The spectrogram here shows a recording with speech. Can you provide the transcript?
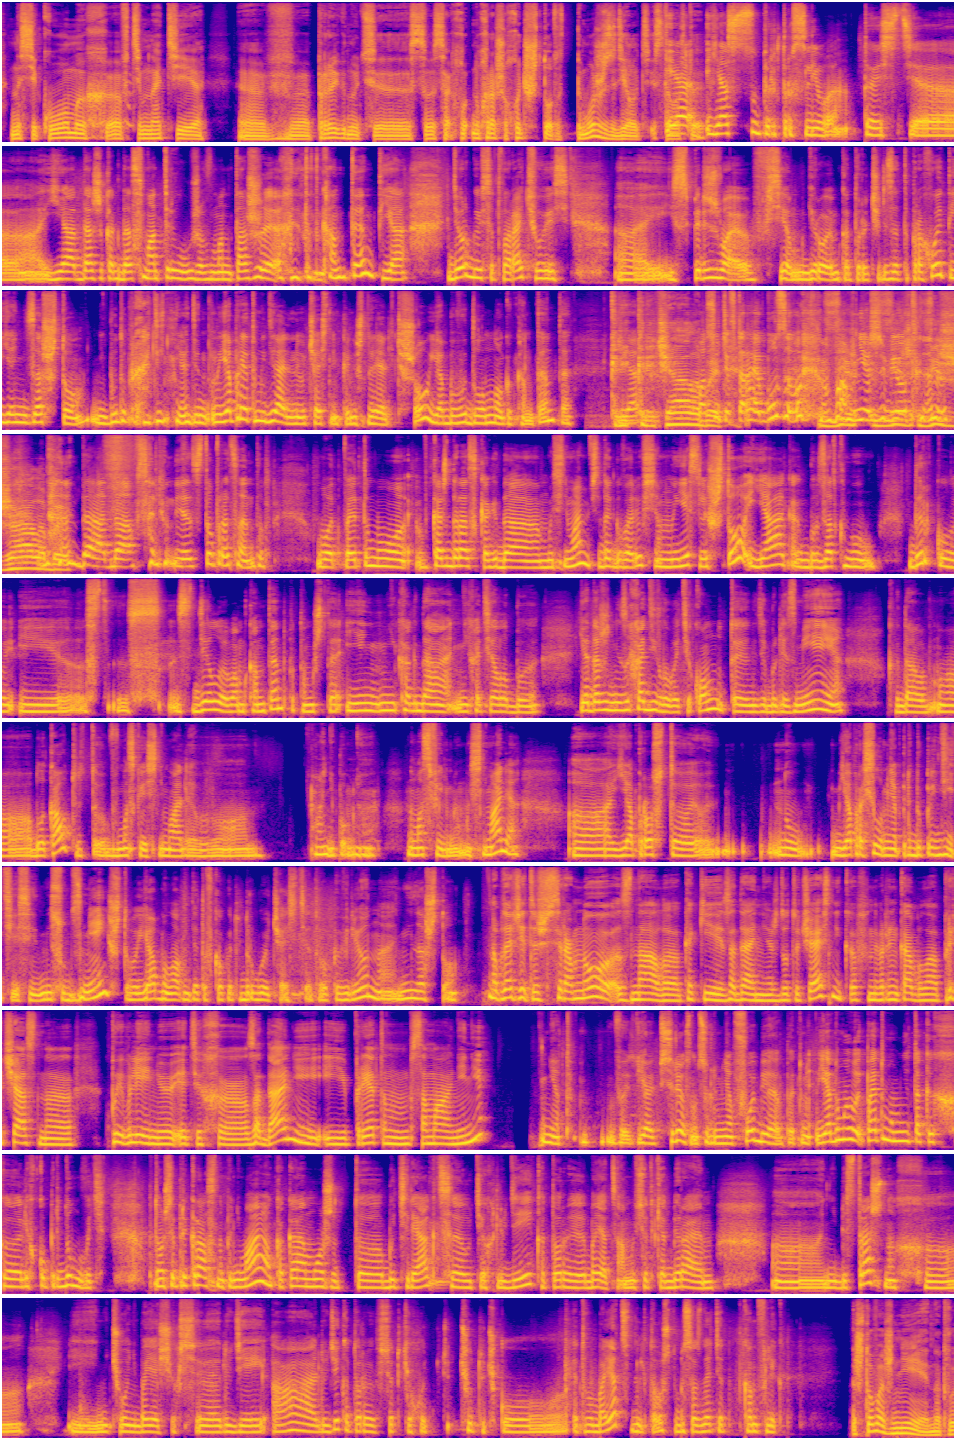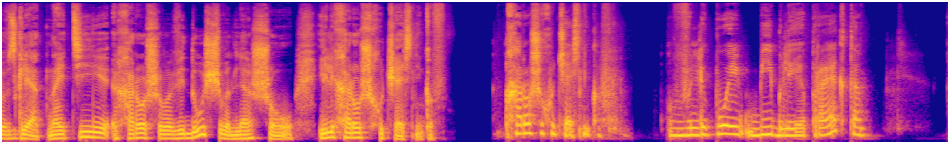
насекомых в темноте, прыгнуть с высоко... Ну хорошо, хоть что-то ты можешь сделать из того, я, что... Я супер труслива. То есть э, я даже когда смотрю уже в монтаже этот контент, я дергаюсь, отворачиваюсь э, и переживаю всем героям, которые через это проходят, и я ни за что не буду проходить ни один... Но я при этом идеальный участник, конечно, реалити-шоу. Я бы выдала много контента. Кри- я, кричала по бы. По сути, вторая Бузова во мне живет. Визжала бы. Да, да, абсолютно, я сто процентов. Вот, поэтому каждый раз, когда мы снимаем, всегда говорю всем, ну, если что, я как бы заткну дырку и сделаю вам контент, потому что я никогда не хотела бы... Я даже не заходила в эти комнаты, где были змеи, когда а, Blackout в Москве снимали, в, не помню, на Мосфильме мы снимали, а, я просто ну, я просила меня предупредить, если несут змей, чтобы я была где-то в какой-то другой части этого павильона, ни за что. Но подожди, ты же все равно знала, какие задания ждут участников, наверняка была причастна к появлению этих э, заданий, и при этом сама Нини нет, я серьезно, абсолютно у меня фобия. Поэтому, я думаю, поэтому мне так их э, легко придумывать. Потому что я прекрасно понимаю, какая может э, быть реакция у тех людей, которые боятся. А мы все-таки отбираем э, не бесстрашных и ничего не боящихся людей, а людей, которые все-таки хоть чуточку этого боятся для того, чтобы создать этот конфликт. Что важнее, на твой взгляд, найти хорошего ведущего для шоу или хороших участников? Хороших участников в любой библии проекта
